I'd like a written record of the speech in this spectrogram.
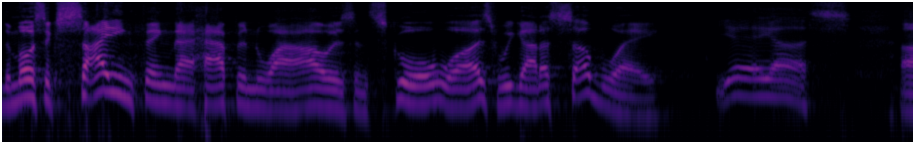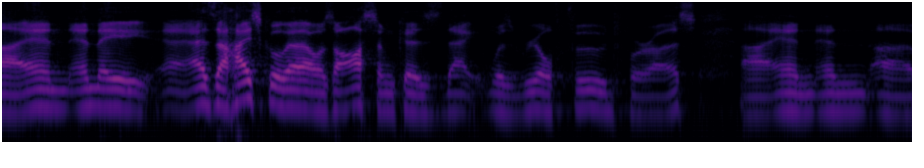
the most exciting thing that happened while I was in school was we got a subway. Yay, us. Uh, and and they, as a high school, that was awesome because that was real food for us. Uh, and and uh,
